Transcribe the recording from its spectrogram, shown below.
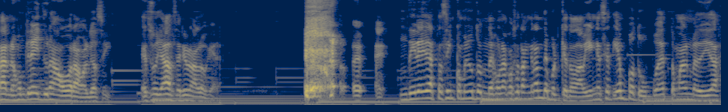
sea, no es un delay de una hora o algo así. Eso ya sería una loquera. Eh, eh, un delay de hasta 5 minutos no es una cosa tan grande porque todavía en ese tiempo tú puedes tomar medidas.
